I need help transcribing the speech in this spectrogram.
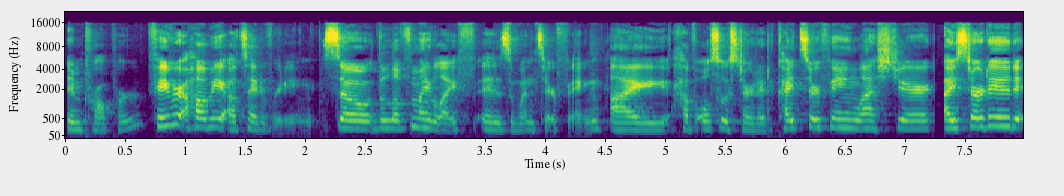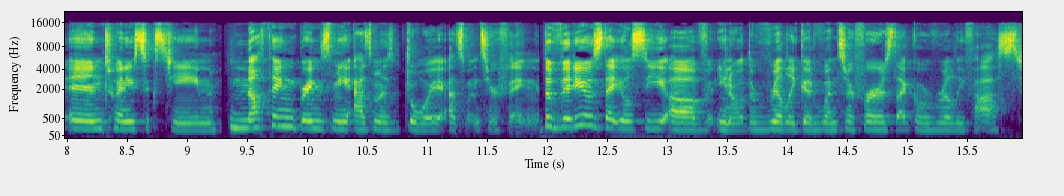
improper. Favorite hobby outside of reading. So, the love of my life is windsurfing. I have also started kite surfing last year. I started in 2016. Nothing brings me as much joy as windsurfing. The videos that you'll see of, you know, the really good windsurfers that go really fast,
